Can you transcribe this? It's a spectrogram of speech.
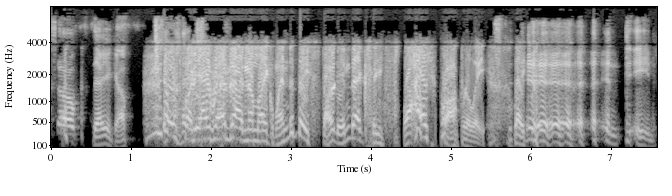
So there you go. It was funny. I read that and I'm like, when did they start indexing Flash properly? Like, Indeed.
